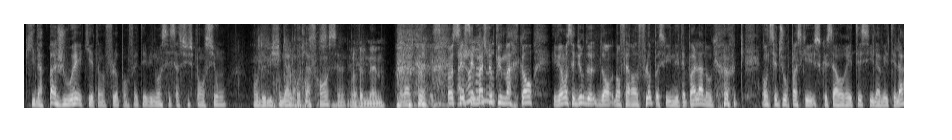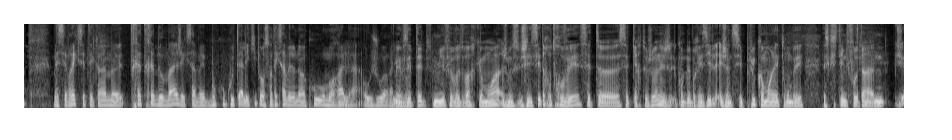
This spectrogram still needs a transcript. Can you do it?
qui n'a pas joué qui est un flop en fait. Évidemment, c'est sa suspension en demi-finale Contre contre, la France, France. On avait le même. Voilà. C'est- Ah, le match le plus marquant. Évidemment, c'est dur de- d'en faire un flop parce qu'il n'était pas là, donc on ne sait toujours pas ce, qui- ce que ça aurait été s'il avait été là. Mais c'est vrai que c'était quand même euh, très très dommage et que ça avait beaucoup coûté à l'équipe. On sentait que ça avait donné un coup au moral aux joueurs. Mais vous avez peut-être mieux fait votre devoir que moi. J'ai essayé de retrouver cette, euh, cette carte jaune et je- contre le Brésil et je ne sais plus comment elle est tombée. Est-ce que c'était une faute hein, Je,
